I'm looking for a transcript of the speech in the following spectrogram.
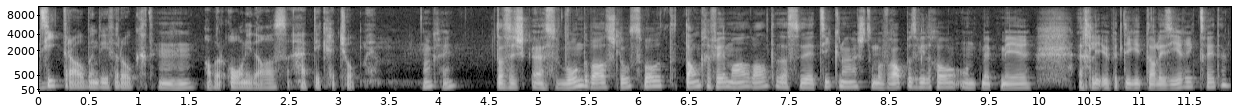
zeitraubend wie verrückt. Aber ohne das hätte ich keinen Job mehr. Okay. Das ist ein wunderbares Schlusswort. Danke vielmals, Walter, dass du dir Zeit genommen hast, um auf Rapperswil zu kommen und mit mir ein bisschen über Digitalisierung zu reden.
